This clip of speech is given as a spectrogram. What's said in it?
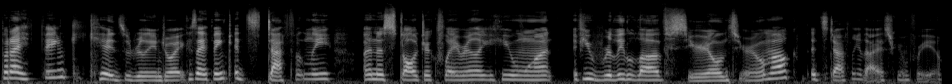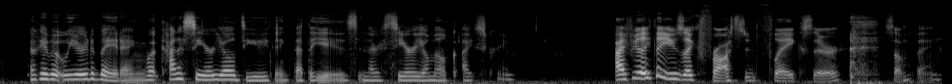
but I think kids would really enjoy it because I think it's definitely a nostalgic flavor. Like if you want, if you really love cereal and cereal milk, it's definitely the ice cream for you. Okay, but we were debating what kind of cereal do you think that they use in their cereal milk ice cream? I feel like they use like frosted flakes or something,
